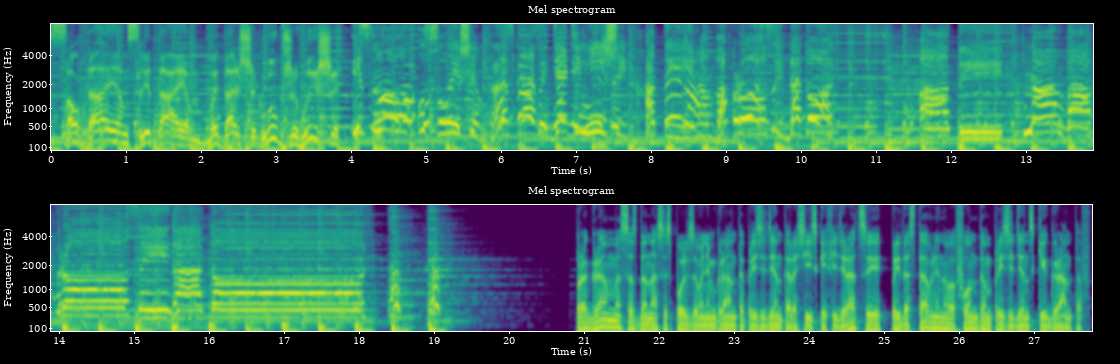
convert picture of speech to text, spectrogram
С Алтаем слетаем, мы дальше, глубже, выше. И снова услышим рассказы дяди Миши. А ты нам вопросы готовь. А ты нам вопросы готовь. Программа создана с использованием гранта президента Российской Федерации, предоставленного Фондом президентских грантов.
